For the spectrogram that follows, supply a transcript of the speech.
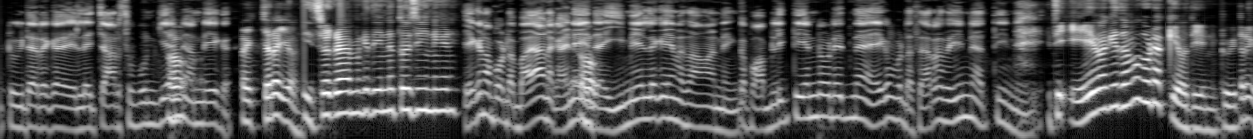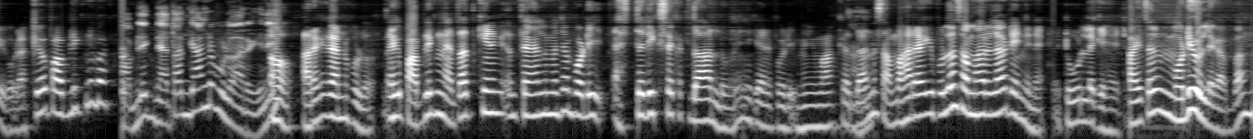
ටවිටර එක එල්ල චාර් සුපුන් කියන්න අන්න ඒක. එච්චර යෝ ඉස්්‍රග්‍රෑම එක තින්න තුව සින්නගෙන ඒකන පොට භයානකයින ඊමේල්ලගේම සාමන්නෙන් පබ්ලික් තියෙන්ට නෙත්න ඒක පොට සැරසින්න ඇතින්නේ ඉති ඒවගේ තම ගොඩක් කියවතින් ටවිටර ගොඩක්ව පබ්ලික් පබ්ලික් නැතත් ගන්න පුළුවන්ගෙන අරක ගන්න පුළුව එක පබ්ලික් නැතත් කියන තැහල මචන් පොඩි ඇස්ටරික් එකක් දාන්නුව ගැන පොඩි මේමක් දන්න සමහරයගේ පුළුව සමහරලාට එන්න ටූල්ලක හෙට. පයිතල් මොඩියුල්ල එකක් බං.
